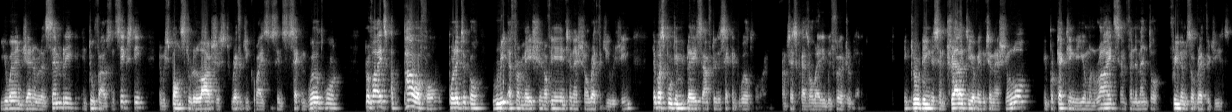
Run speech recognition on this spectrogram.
UN General Assembly in 2016 in response to the largest refugee crisis since the Second World War, provides a powerful political reaffirmation of the international refugee regime that was put in place after the Second World War. Francesca has already referred to that including the centrality of international law in protecting the human rights and fundamental freedoms of refugees,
